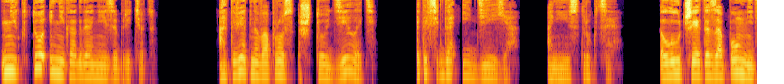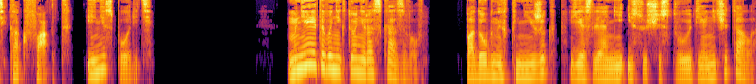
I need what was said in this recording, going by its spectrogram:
никто и никогда не изобретет. Ответ на вопрос «что делать?» — это всегда идея, а не инструкция. Лучше это запомнить как факт и не спорить. Мне этого никто не рассказывал. Подобных книжек, если они и существуют, я не читала,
